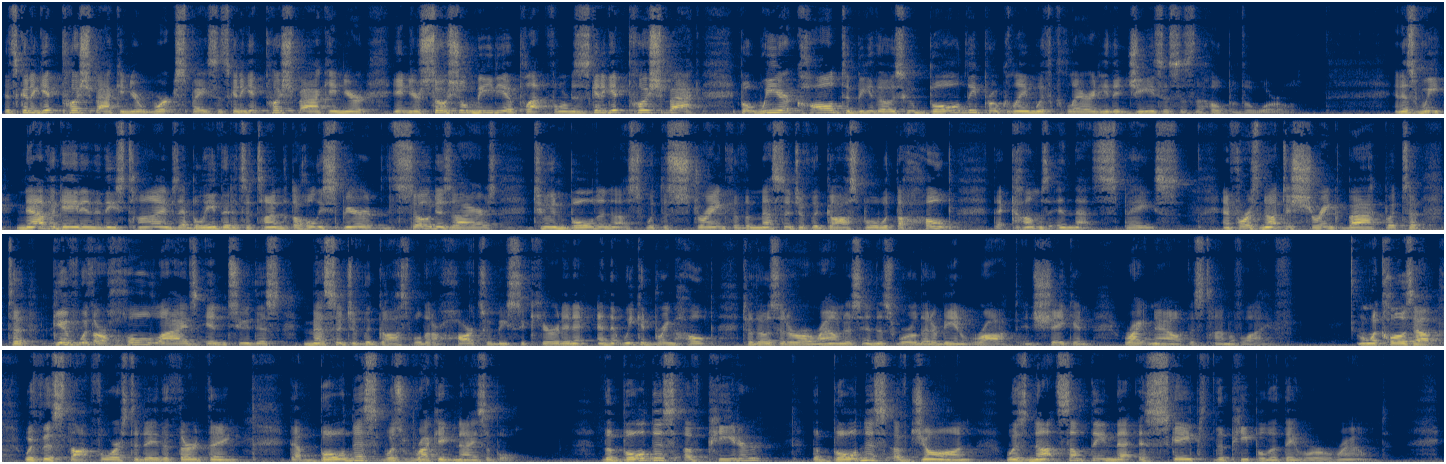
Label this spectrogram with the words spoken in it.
It's going to get pushback in your workspace. It's going to get pushback in your, in your social media platforms. It's going to get pushback. But we are called to be those who boldly proclaim with clarity that Jesus is the hope of the world. And as we navigate into these times, I believe that it's a time that the Holy Spirit so desires to embolden us with the strength of the message of the gospel, with the hope that comes in that space. And for us not to shrink back, but to, to give with our whole lives into this message of the gospel, that our hearts would be secured in it, and that we could bring hope to those that are around us in this world that are being rocked and shaken right now at this time of life. I want to close out with this thought for us today. The third thing that boldness was recognizable. The boldness of Peter, the boldness of John was not something that escaped the people that they were around.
